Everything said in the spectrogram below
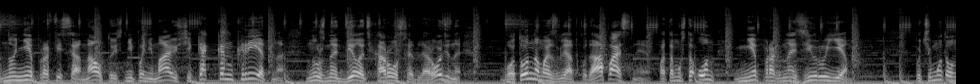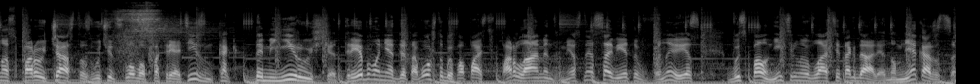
но не профессионал, то есть не понимающий, как конкретно нужно делать хорошее для Родины, вот он, на мой взгляд, куда опаснее, потому что он непрогнозируем. Почему-то у нас порой часто звучит слово патриотизм как доминирующее требование для того, чтобы попасть в парламент, в местные советы, в ВНС, в исполнительную власть и так далее. Но мне кажется,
